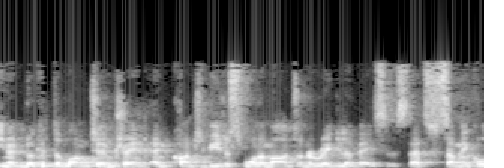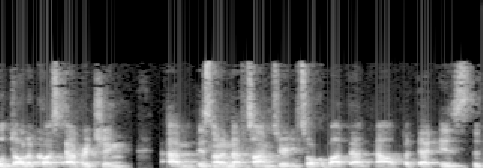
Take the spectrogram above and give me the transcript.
you know look at the long term trend and contribute a small amount on a regular basis. That's something called dollar cost averaging. Um, there's not enough time to really talk about that now, but that is the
